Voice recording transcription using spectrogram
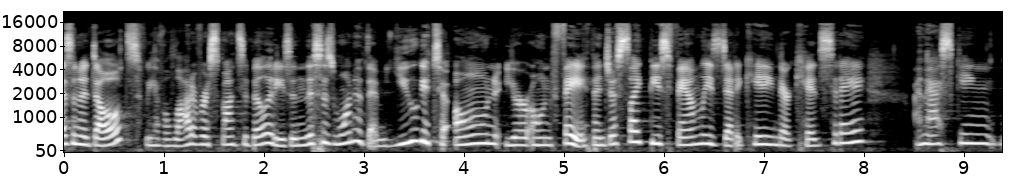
As an adult, we have a lot of responsibilities, and this is one of them. You get to own your own faith. And just like these families dedicating their kids today, I'm asking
